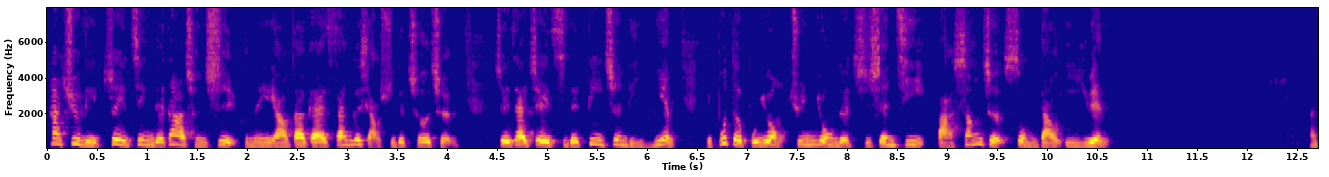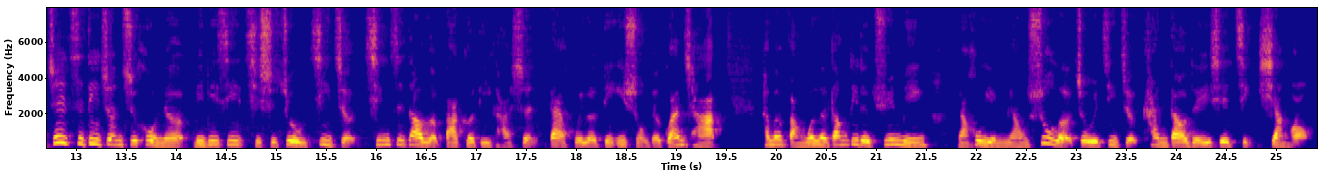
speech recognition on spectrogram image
它距离最近的大城市可能也要大概三个小时的车程，所以在这一次的地震里面，也不得不用军用的直升机把伤者送到医院。那这次地震之后呢，BBC 其实就有记者亲自到了巴克迪卡省，带回了第一手的观察。他们访问了当地的居民，然后也描述了这位记者看到的一些景象哦。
